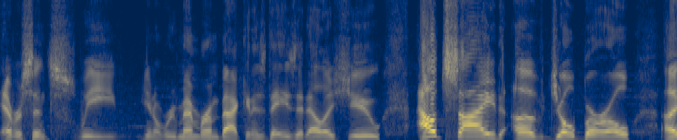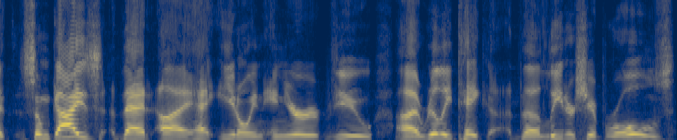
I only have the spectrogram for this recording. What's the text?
ever since we you know remember him back in his days at LSU. Outside of Joe Burrow, uh, some guys that uh, you know, in, in your view, uh, really take the leadership roles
